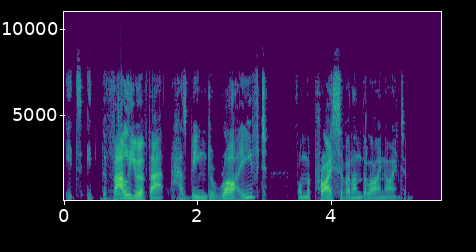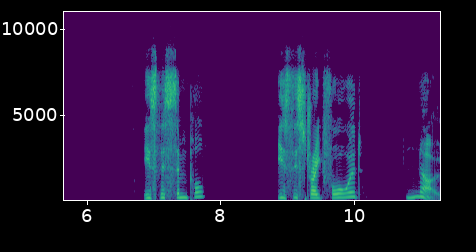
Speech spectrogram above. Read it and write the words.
it's it, the value of that has been derived from the price of an underlying item. Is this simple? Is this straightforward? No.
